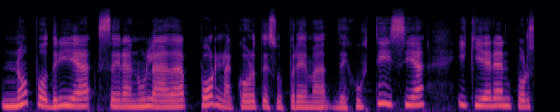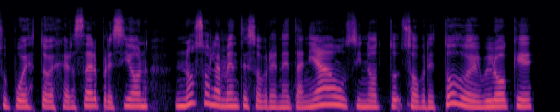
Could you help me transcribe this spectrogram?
no podría ser anulada por la Corte Suprema de Justicia y quieren, por supuesto, ejercer presión no solamente sobre Netanyahu, sino sobre todo el bloque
